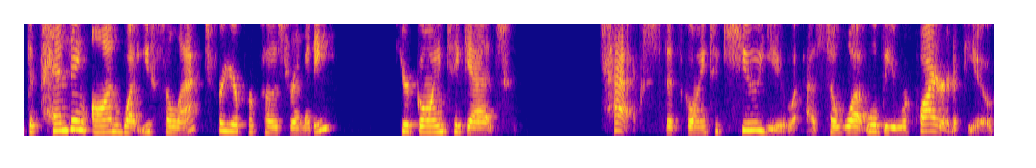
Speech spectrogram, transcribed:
depending on what you select for your proposed remedy, you're going to get text that's going to cue you as to what will be required of you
